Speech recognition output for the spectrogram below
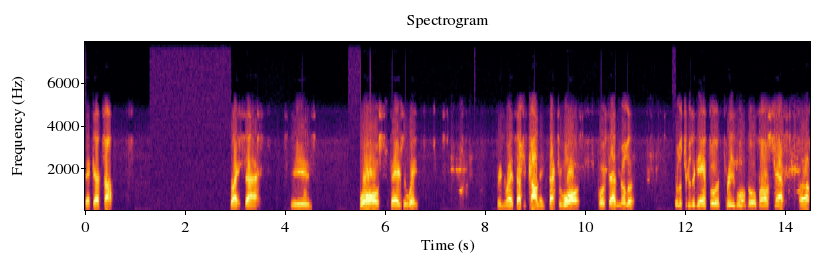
Back out top. Right side is Walls bags away. Brings right side to Collins. Back to Walls. Force side Miller. Miller triggers again for a three. Won't go. Ball snaps up.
